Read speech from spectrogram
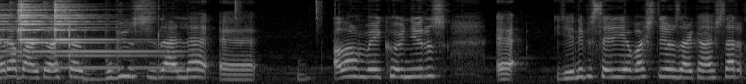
Merhaba arkadaşlar. Bugün sizlerle e, Alan Wake oynuyoruz. E, yeni bir seriye başlıyoruz arkadaşlar.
